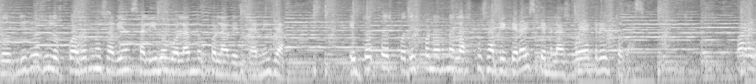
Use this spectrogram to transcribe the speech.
los libros y los cuadernos habían salido volando por la ventanilla. Entonces podéis ponerme la excusa que queráis que me las voy a creer todas. Vale,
